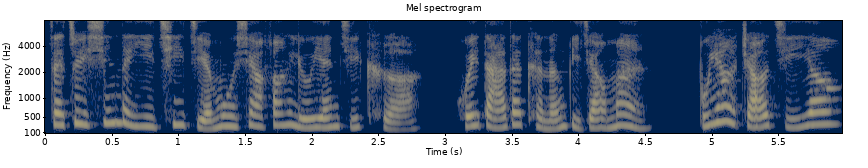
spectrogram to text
在最新的一期节目下方留言即可，回答的可能比较慢，不要着急哟。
